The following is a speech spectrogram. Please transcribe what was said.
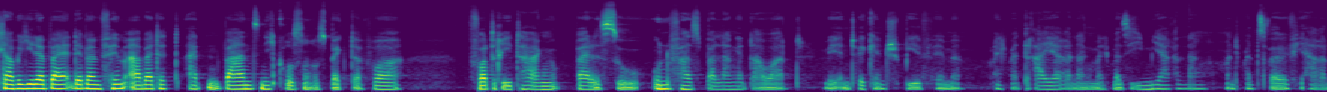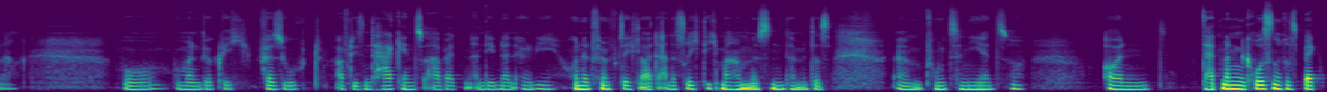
ich glaube, jeder, der beim Film arbeitet, hat einen wahnsinnig großen Respekt davor, vor Drehtagen, weil es so unfassbar lange dauert. Wir entwickeln Spielfilme manchmal drei Jahre lang, manchmal sieben Jahre lang, manchmal zwölf Jahre lang, wo, wo man wirklich versucht, auf diesen Tag hinzuarbeiten, an dem dann irgendwie 150 Leute alles richtig machen müssen, damit das ähm, funktioniert. So. Und da hat man einen großen Respekt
